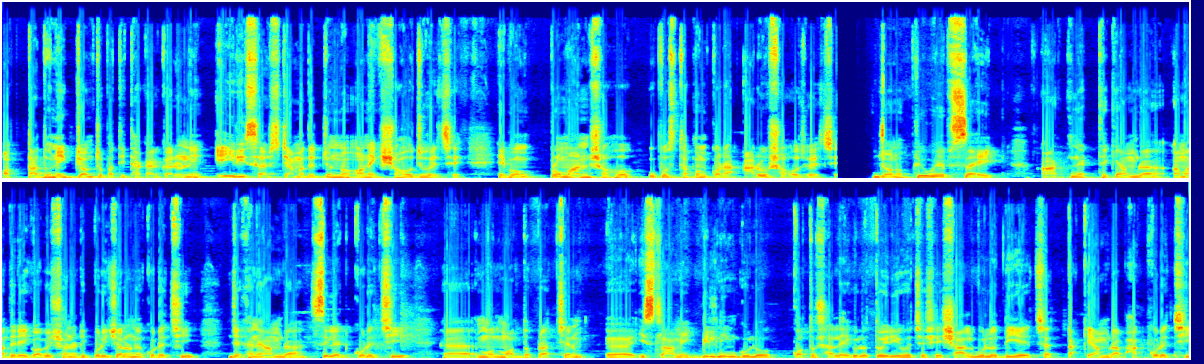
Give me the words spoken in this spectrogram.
অত্যাধুনিক যন্ত্রপাতি থাকার কারণে এই রিসার্চটি আমাদের জন্য অনেক সহজ হয়েছে এবং প্রমাণসহ উপস্থাপন করা আরও সহজ হয়েছে। জনপ্রিয় ওয়েবসাইট আর্টনেট থেকে আমরা আমাদের এই গবেষণাটি পরিচালনা করেছি, যেখানে আমরা সিলেক্ট করেছি মধ্যপ্রাচ্যের ইসলামিক বিল্ডিংগুলো, কত সালে এগুলো তৈরি হয়েছে, সেই সালগুলো দিয়ে তাকে আমরা ভাগ করেছি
